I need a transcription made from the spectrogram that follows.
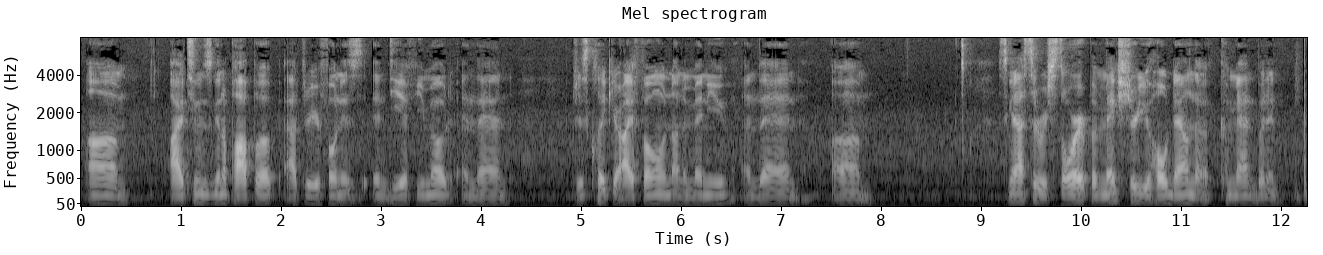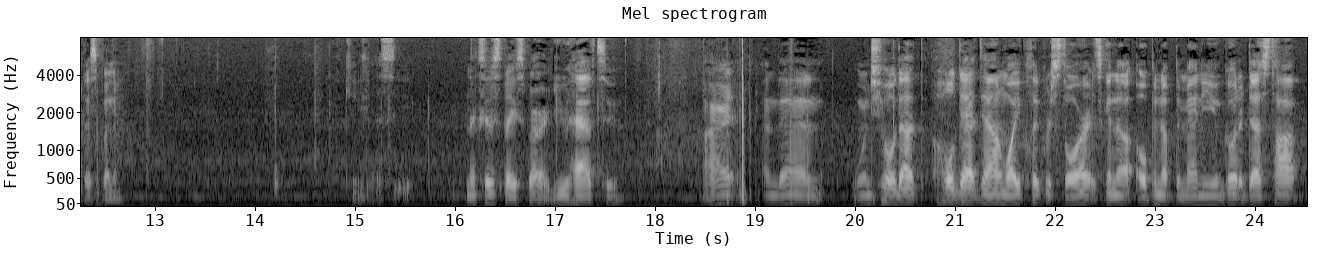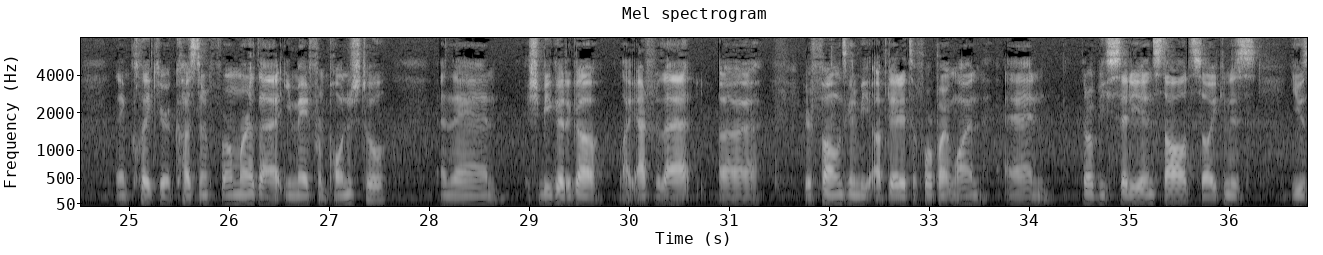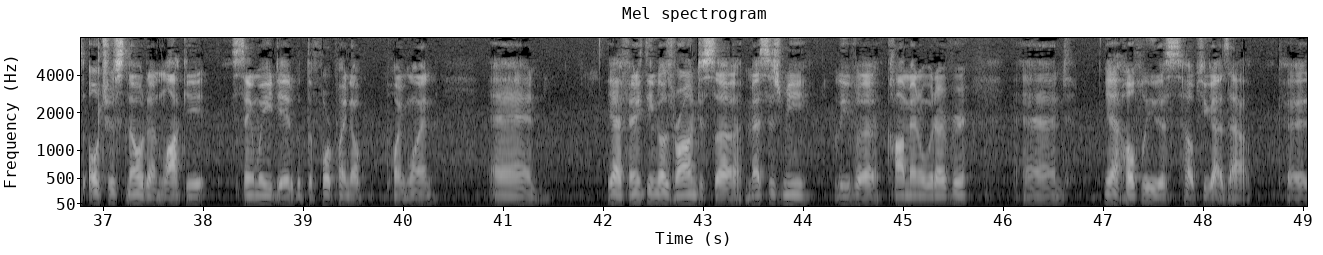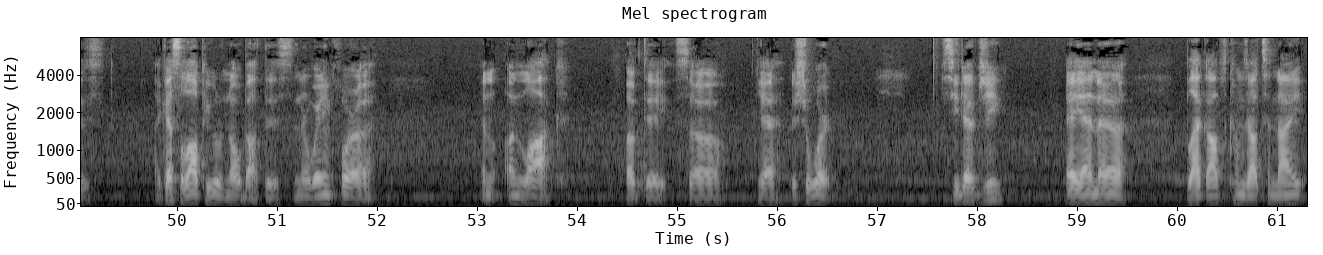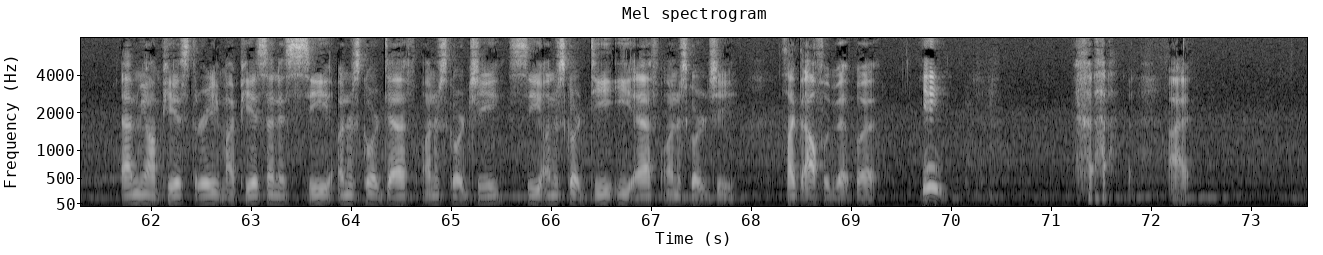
um, iTunes is going to pop up after your phone is in DFU mode. And then just click your iPhone on the menu and then um, it's gonna ask to restore it, but make sure you hold down the command button, this button. Can you guys see? Next to the spacebar, you have to. Alright, and then once you hold that hold that down while you click restore, it's gonna open up the menu and go to desktop, then click your custom firmware that you made from Pwnage Tool, and then it should be good to go. Like after that, uh, your phone's gonna be updated to 4.1, and there'll be Cydia installed, so you can just use Ultra Snow to unlock it, same way you did with the 4.0.1. And yeah, if anything goes wrong, just uh, message me, leave a comment or whatever, and yeah, hopefully this helps you guys out because I guess a lot of people don't know about this and they're waiting for a an unlock update. So yeah, this should work. cdefg. Hey, and uh, Black Ops comes out tonight. Add me on PS3. My PSN is C underscore def underscore G C underscore D E F underscore G. It's like the alphabet, but yay. Alright.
